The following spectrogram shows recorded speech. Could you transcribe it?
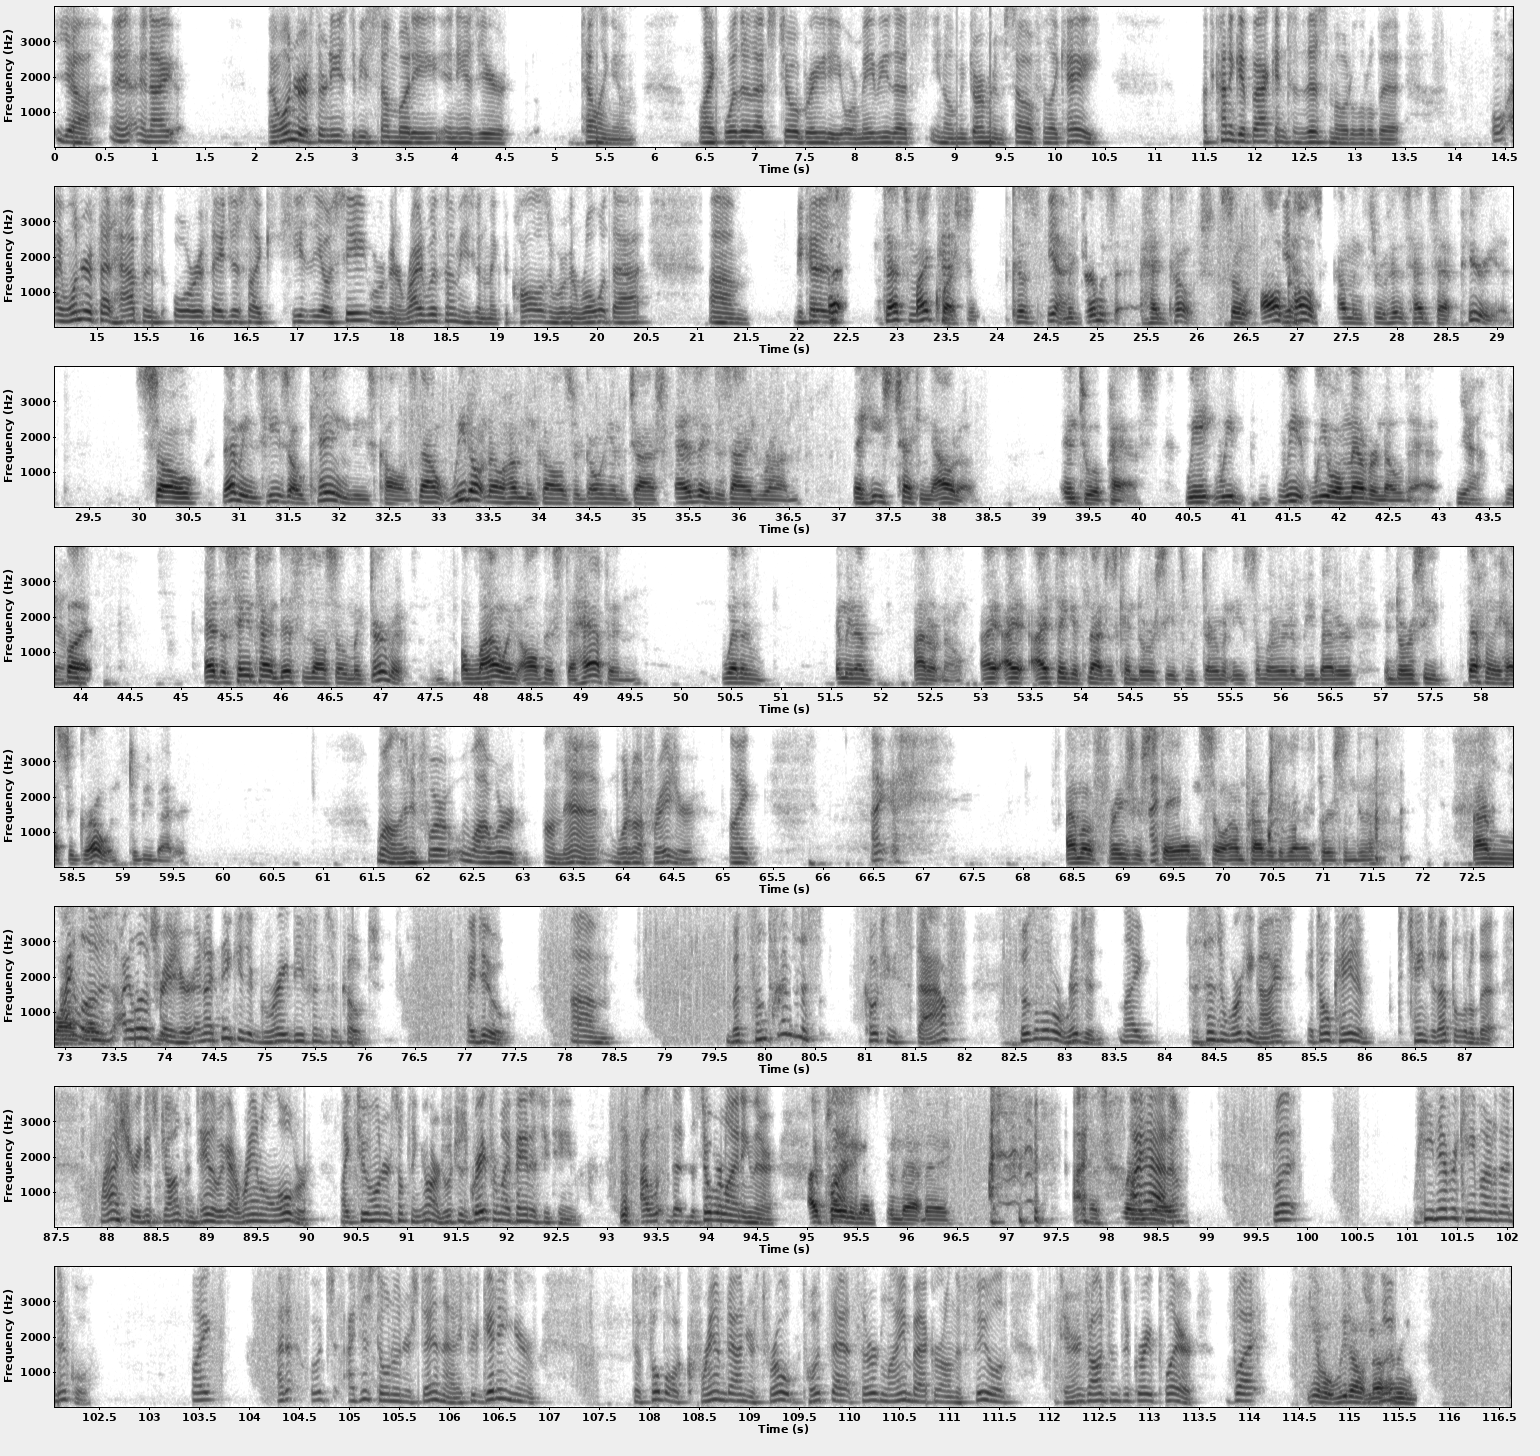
Yeah, and, and I I wonder if there needs to be somebody in his ear telling him, like whether that's Joe Brady or maybe that's you know McDermott himself, like, hey, let's kind of get back into this mode a little bit. Well, I wonder if that happens, or if they just like he's the OC, we're gonna ride with him, he's gonna make the calls, and we're gonna roll with that. Um, because that, that's my question because yeah. McDermott's head coach. So all yeah. calls are coming through his headset, period. So that means he's okaying these calls. Now, we don't know how many calls are going into Josh as a designed run that he's checking out of into a pass. We we we we will never know that. Yeah. Yeah. But at the same time, this is also McDermott allowing all this to happen. Whether I mean, I've I don't know. I, I, I think it's not just Ken Dorsey. It's McDermott needs to learn and be better, and Dorsey definitely has to grow and to be better. Well, and if we're while we're on that, what about Frazier? Like, I. I'm a Frazier stan, I, so I'm probably the wrong person to. I love. I love. I love Frazier, and I think he's a great defensive coach. I do, um, but sometimes this coaching staff feels a little rigid. Like this isn't working, guys. It's okay to, to change it up a little bit. Last year against Jonathan Taylor, we got ran all over. Like 200 something yards, which was great for my fantasy team. I the, the silver lining there. I played But- against him that day. I swear I had him, but he never came out of that nickel. Like, I don't, which I just don't understand that. If you're getting your the football crammed down your throat, put that third linebacker on the field. Taron Johnson's a great player, but Yeah, but we don't know. I mean,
